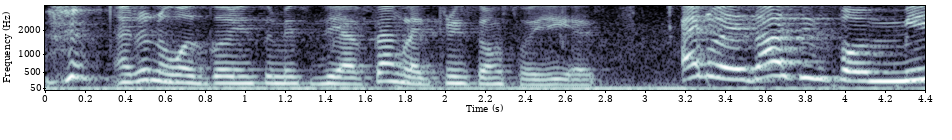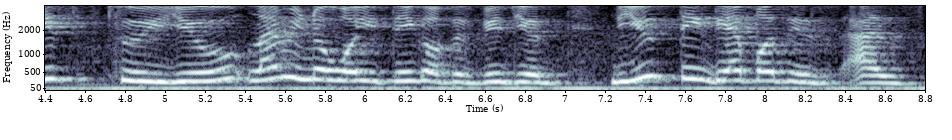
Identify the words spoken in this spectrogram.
I don't know what's going to me today. I've sung like three songs for you guys. Anyways, that's it for me to you. Let me know what you think of the video. Do you think the airport is as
